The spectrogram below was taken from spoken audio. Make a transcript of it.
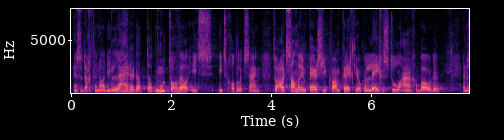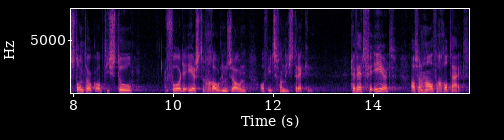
En ze dachten, nou die leider, dat, dat moet toch wel iets, iets goddelijks zijn. Toen Alexander in Perzië kwam, kreeg hij ook een lege stoel aangeboden. En er stond ook op die stoel voor de eerste godenzoon of iets van die strekking. Hij werd vereerd als een halve godheid.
